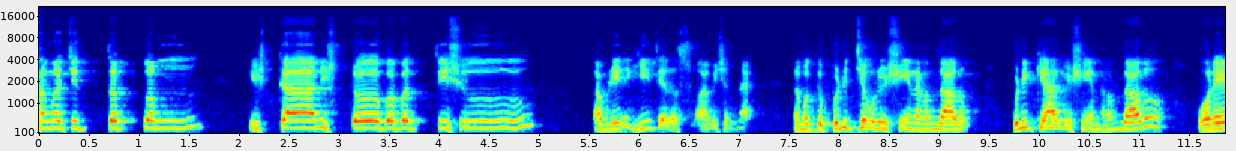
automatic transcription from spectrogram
சமச்சித்தத்துவம். இஷ்டானிஷ்டோபத்திஷு அப்படின்னு கீதையில சுவாமி சொன்னார். நமக்கு பிடிச்ச ஒரு விஷயம் நடந்தாலும் பிடிக்காத விஷயம் நடந்தாலும் ஒரே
